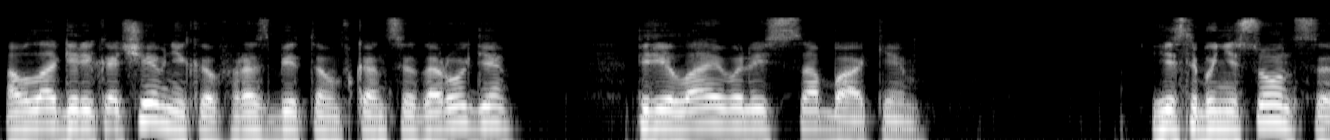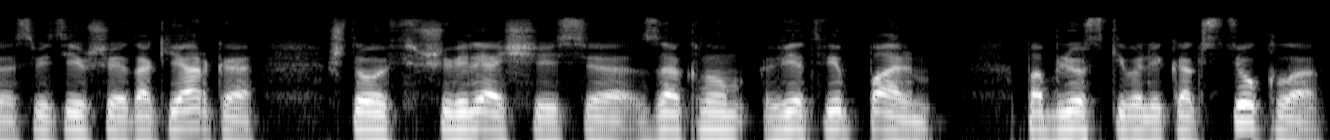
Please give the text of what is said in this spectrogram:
а в лагере кочевников, разбитом в конце дороги, перелаивались собаки. Если бы не солнце, светившее так ярко, что шевелящиеся за окном ветви пальм поблескивали, как стекла,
